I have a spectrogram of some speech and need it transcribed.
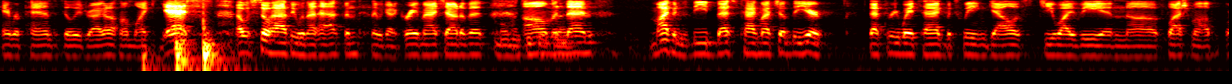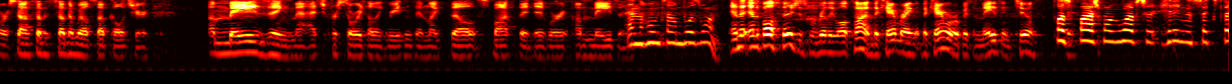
camera pans, it's Ilya Dragunov. I'm like, yes! I was so happy when that happened. Then we got a great match out of it. Um, and then, in my opinion, the best tag match of the year. That three-way tag between Gallus, GYV, and uh, Flash Mob or South, Southern, Southern Wales Subculture. Amazing match for storytelling reasons, and like the spots they did were amazing. And the hometown boys won. And the, and the false finishes were really well timed. The camera the camera work was amazing too. Plus, Flash Morgan Webster hitting a six A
